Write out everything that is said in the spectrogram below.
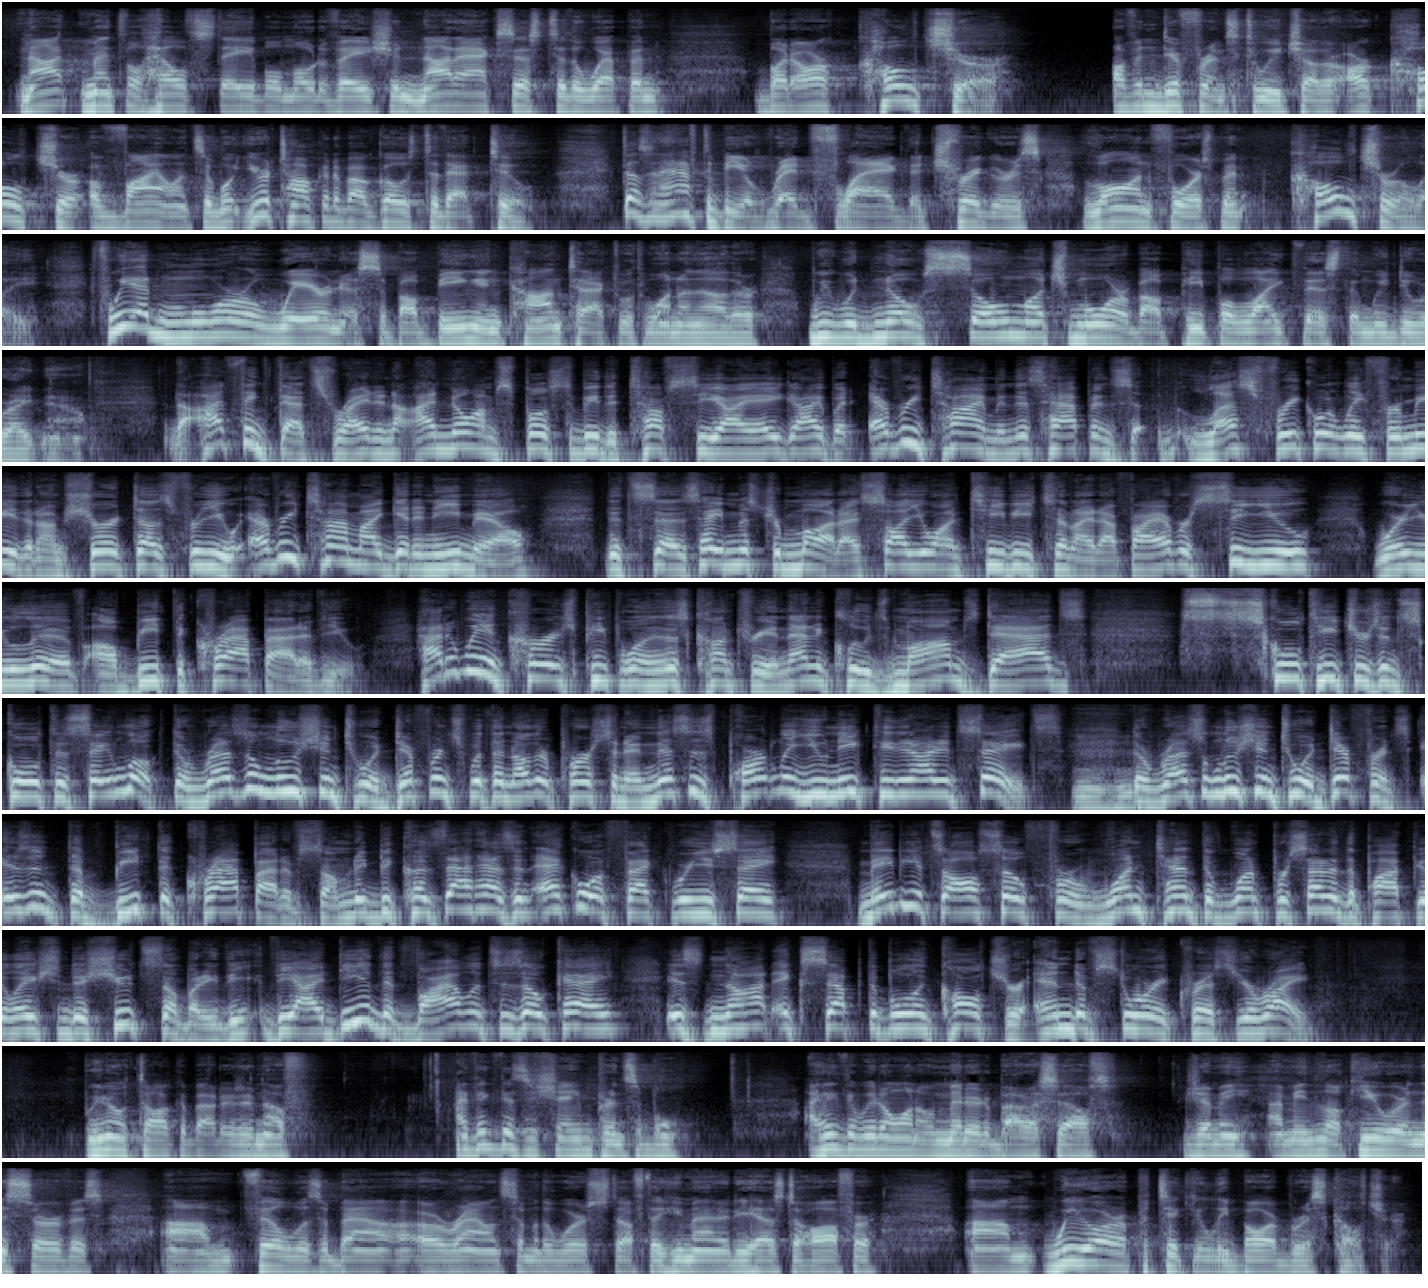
Not mental health stable motivation, not access to the weapon, but our culture of indifference to each other, our culture of violence. And what you're talking about goes to that too. It doesn't have to be a red flag that triggers law enforcement. Culturally, if we had more awareness about being in contact with one another, we would know so much more about people like this than we do right now. I think that's right. And I know I'm supposed to be the tough CIA guy, but every time, and this happens less frequently for me than I'm sure it does for you, every time I get an email that says, Hey, Mr. Mudd, I saw you on TV tonight. If I ever see you where you live, I'll beat the crap out of you. How do we encourage people in this country, and that includes moms, dads, school teachers in school to say, look, the resolution to a difference with another person, and this is partly unique to the United States, mm-hmm. the resolution to a difference isn't to beat the crap out of somebody because that has an echo effect where you say, maybe it's also for one tenth of 1% of the population to shoot somebody. The, the idea that violence is okay is not acceptable in culture. End of story, Chris. You're right. We don't talk about it enough. I think there's a shame principle. I think that we don't want to admit it about ourselves. Jimmy. I mean, look, you were in the service. Um, Phil was about around some of the worst stuff that humanity has to offer. Um, we are a particularly barbarous culture.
